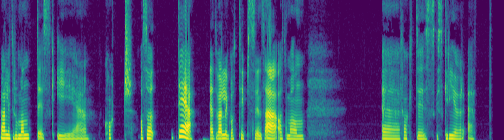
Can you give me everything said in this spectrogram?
være litt romantisk i eh, kort. Altså, det er et veldig godt tips, syns jeg, at man eh, faktisk skriver et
